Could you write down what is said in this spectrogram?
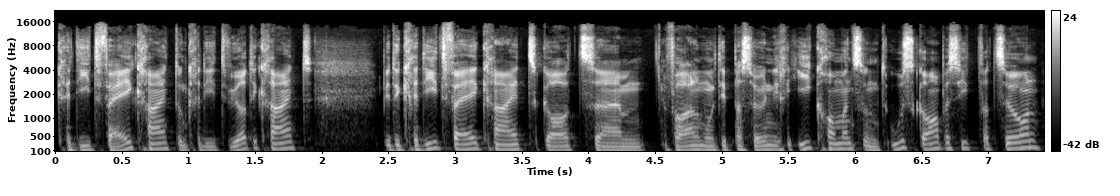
Kreditfähigkeit und Kreditwürdigkeit. Bei der Kreditfähigkeit geht es ähm, vor allem um die persönliche Einkommens- und Ausgabensituation.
